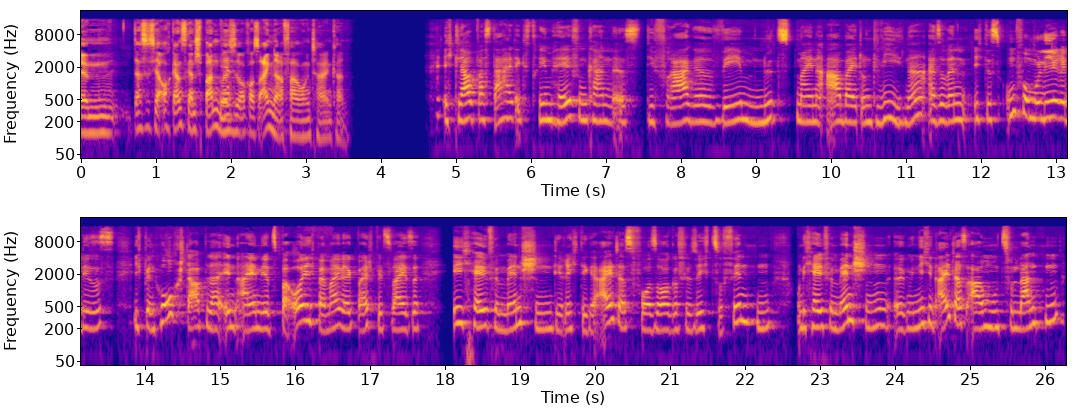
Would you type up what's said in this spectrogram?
ähm, das ist ja auch ganz, ganz spannend, ja. weil ich es auch aus eigener Erfahrung teilen kann. Ich glaube, was da halt extrem helfen kann, ist die Frage, wem nützt meine Arbeit und wie. Ne? Also wenn ich das umformuliere, dieses Ich bin Hochstapler in ein, jetzt bei euch, bei Maiwerk beispielsweise, ich helfe Menschen, die richtige Altersvorsorge für sich zu finden und ich helfe Menschen, irgendwie nicht in Altersarmut zu landen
